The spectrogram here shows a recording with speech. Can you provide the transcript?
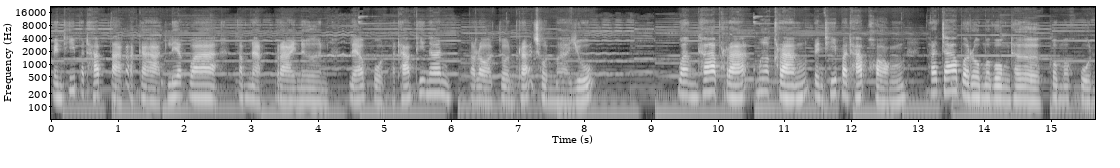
เป็นที่ประทับตากอากาศเรียกว่าตำหนักปลายเนิน แล้วโปรดประทับที่นั่นตลอดจนพระชนมายุ วังท่าพระเมื่อครั้งเป็นที่ประทับของพระเจ้าบรมวงศ์เธอกรมขุน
